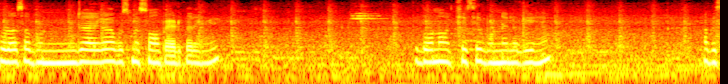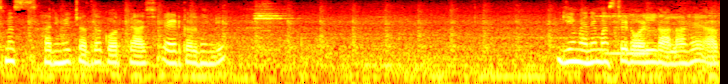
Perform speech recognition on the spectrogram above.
थोड़ा सा भुन जाएगा, अब उसमें सौंप ऐड करेंगे। तो दोनों अच्छे से भुनने लगे हैं। अब इसमें हरी मिर्च, अदरक और प्याज ऐड कर देंगे। ये मैंने मस्टर्ड ऑयल डाला है, आप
